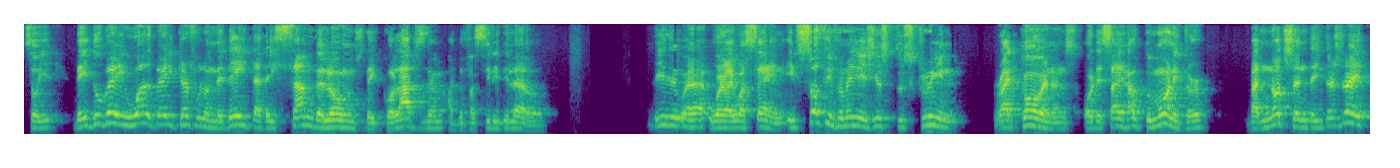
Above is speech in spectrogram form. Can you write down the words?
So they do very well, very careful on the data. They sum the loans, they collapse them at the facility level. This is where, where I was saying, if soft information is used to screen right covenants or decide how to monitor, but not send the interest rate,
